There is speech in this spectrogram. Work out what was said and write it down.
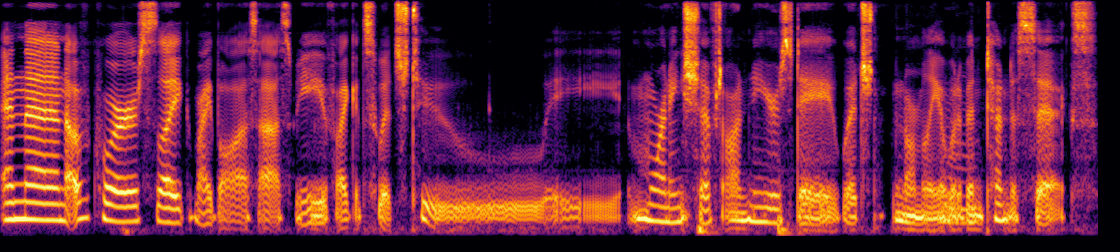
And then, of course, like my boss asked me if I could switch to a morning shift on New Year's Day, which normally it would have been mm. 10 to 6.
